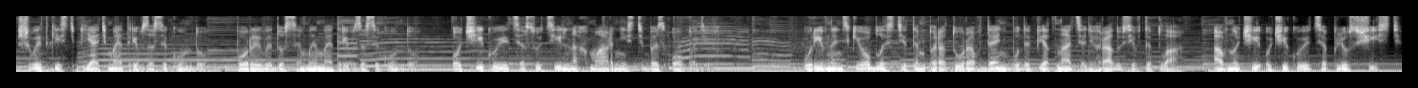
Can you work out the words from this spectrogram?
швидкість 5 метрів за секунду, пориви до 7 метрів за секунду. Очікується суцільна хмарність без опадів. У Рівненській області температура в день буде 15 градусів тепла, а вночі очікується плюс 6.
